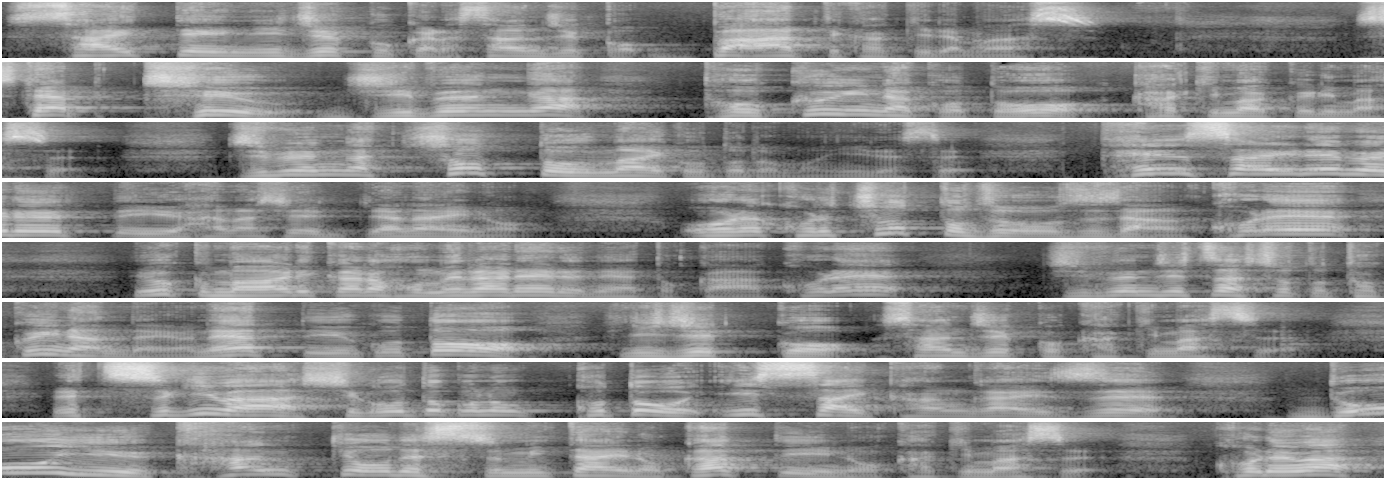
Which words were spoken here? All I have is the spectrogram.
最低20個から30個バーって書き出ます。Step 2自分が得意なことを書きまくります。自分がちょっと上手いことでもいいです。天才レベルっていう話じゃないの。俺これちょっと上手じゃん。これよく周りから褒められるねとか、これ自分実はちょっと得意なんだよねっていうことを20個、30個書きます。で、次は仕事のことを一切考えず、どういう環境で住みたいのかっていうのを書きます。これは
